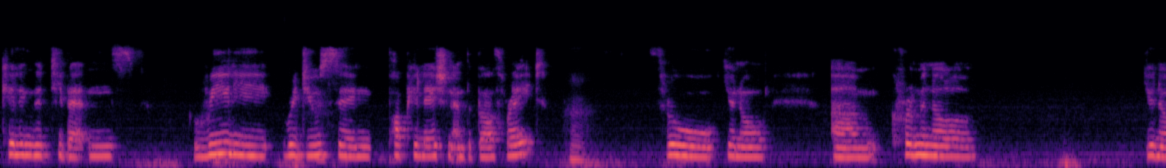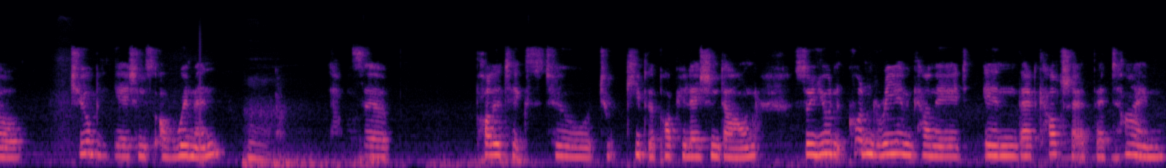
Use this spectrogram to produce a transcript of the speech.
killing the Tibetans, really reducing population and the birth rate hmm. through, you know, um, criminal, you know, two obligations of women. Hmm. That was a politics to to keep the population down. So you couldn't reincarnate in that culture at that time.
